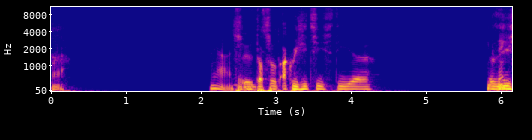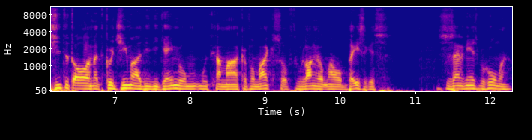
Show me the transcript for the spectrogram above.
Maar... Ja, Dus, eh, dat soort acquisities, die... eh, Ik je ziet het al met Kojima die die game wil, moet gaan maken voor Microsoft, hoe lang dat nou al bezig is. Ze zijn nog niet eens begonnen.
